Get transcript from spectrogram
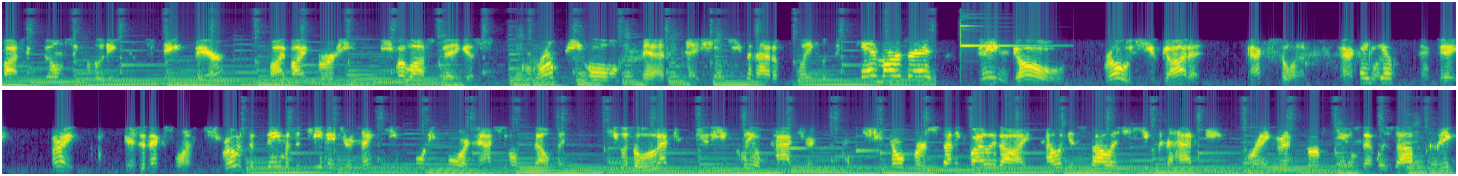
classic films, including State Fair, Bye Bye Birdie, Viva Las Vegas, Grumpy Old Men, and she even had a fling with the Ann-Margret, Bingo! Rose, you got it. Excellent. Excellent. Thank you. Okay. All right. Here's the next one. She rose to fame as a teenager in 1944 National Velvet. She was electric beauty in Cleopatra. She's known for her stunning violet eyes, elegant style, and she even had a fragrant perfume that was a big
